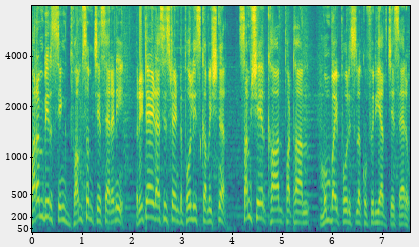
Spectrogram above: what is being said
పరంబీర్ సింగ్ ధ్వంసం చేశారని retired assistant police commissioner Shamsher Khan Pathan Mumbai పోలీసులకు ఫిర్యాదు చేశారు.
